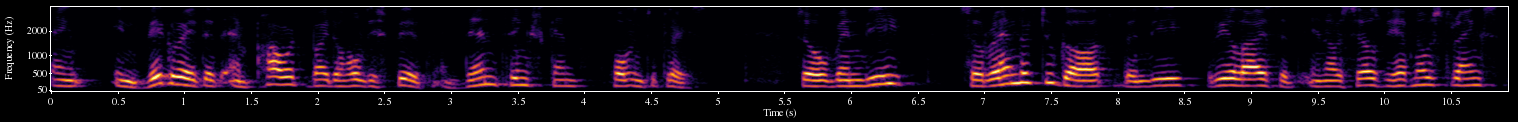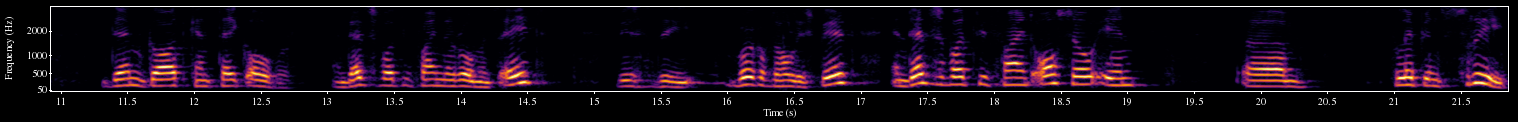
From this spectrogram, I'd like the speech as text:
invigorated, empowered by the Holy Spirit, and then things can fall into place. So when we surrender to God, when we realize that in ourselves we have no strength, then God can take over. And that's what you find in Romans 8, with the work of the Holy Spirit, and that's what we find also in um, Philippians 3.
